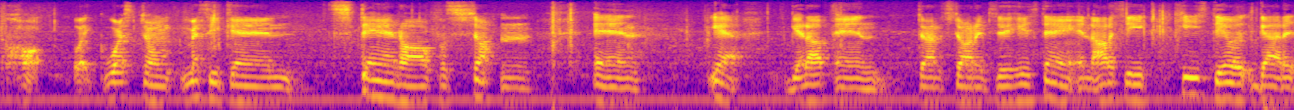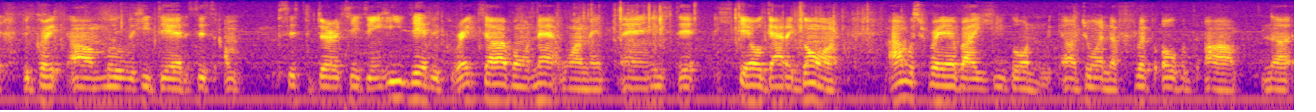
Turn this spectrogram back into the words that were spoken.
called, like Western Mexican standoff or something, and yeah, get up and done starting to do his thing. And honestly, he still got it. The great um movie he did since um since the third season, he did a great job on that one, and, and he still still got it going. I was afraid about he going uh, doing the flip over um the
